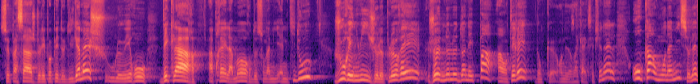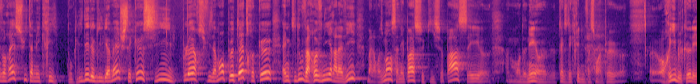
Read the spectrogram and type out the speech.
ce passage de l'épopée de Gilgamesh, où le héros déclare, après la mort de son ami Enkidu, Jour et nuit, je le pleurais, je ne le donnais pas à enterrer, donc euh, on est dans un cas exceptionnel, au cas où mon ami se lèverait suite à mes cris. Donc l'idée de Gilgamesh, c'est que s'il pleure suffisamment, peut-être que Enkidu va revenir à la vie. Malheureusement, ça n'est pas ce qui se passe, et euh, à un moment donné, euh, le texte décrit d'une façon un peu horrible que les,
